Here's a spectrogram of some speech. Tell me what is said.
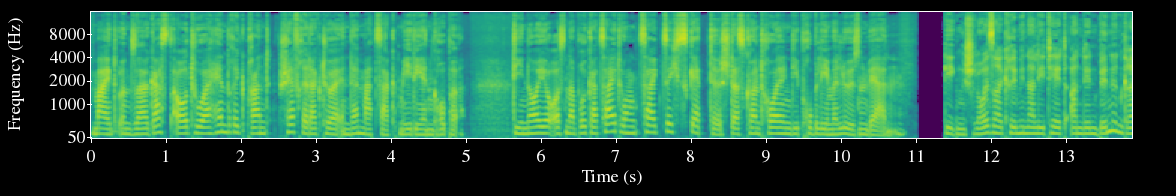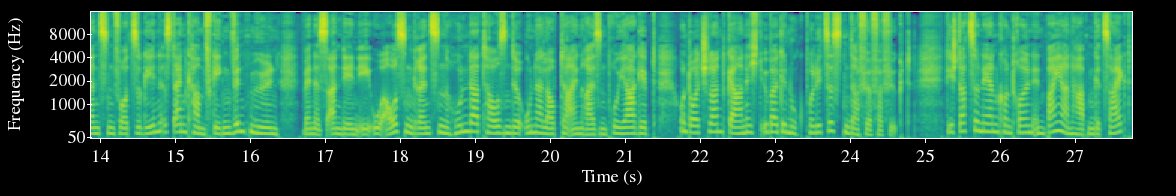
Meint unser Gastautor Hendrik Brandt, Chefredakteur in der Matzak Mediengruppe. Die neue Osnabrücker Zeitung zeigt sich skeptisch, dass Kontrollen die Probleme lösen werden. Gegen Schleuserkriminalität an den Binnengrenzen vorzugehen, ist ein Kampf gegen Windmühlen, wenn es an den EU-Außengrenzen Hunderttausende unerlaubte Einreisen pro Jahr gibt und Deutschland gar nicht über genug Polizisten dafür verfügt. Die stationären Kontrollen in Bayern haben gezeigt,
